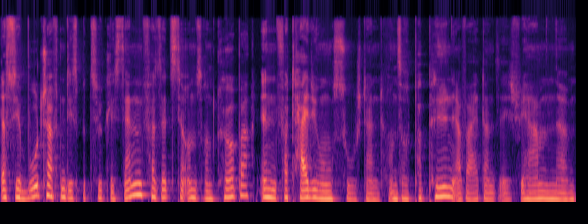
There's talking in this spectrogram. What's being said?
dass wir Botschaften diesbezüglich senden, versetzt er unseren Körper in Verteidigungszustand. Unsere Papillen erweitern sich. Wir haben eine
